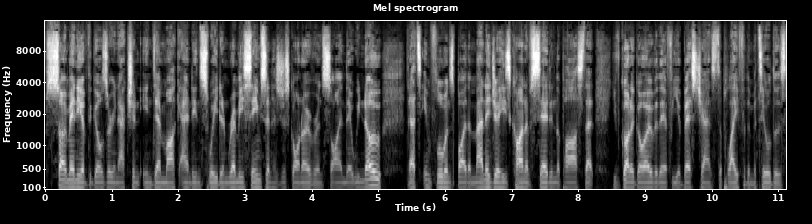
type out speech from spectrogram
so many of the girls are in action in Denmark and in Sweden. Remy Siemsen has just gone over and signed there. We know that's influenced by the manager. He's kind of said in the past that you've got to go over there for your best chance to play for the Matildas.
